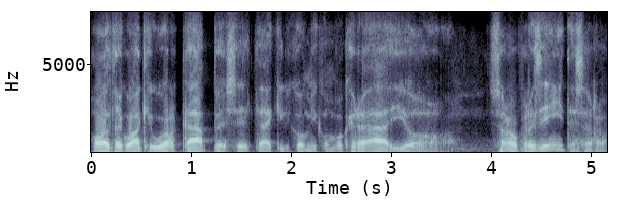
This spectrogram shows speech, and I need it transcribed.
Oltre a qualche World Cup, se il tecnico mi convocherà, io sarò presente, sarò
